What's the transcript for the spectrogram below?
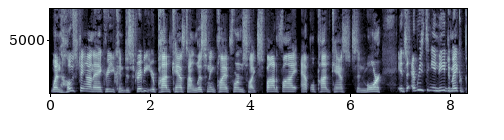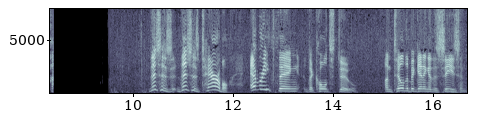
When hosting on Anchor, you can distribute your podcast on listening platforms like Spotify, Apple Podcasts, and more. It's everything you need to make a podcast. This is this is terrible. Everything the Colts do until the beginning of the season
